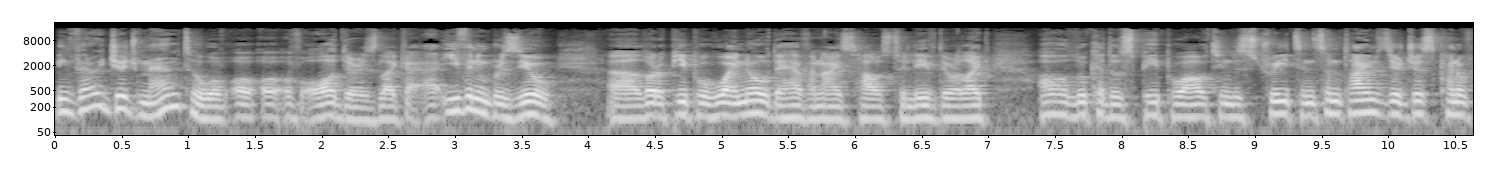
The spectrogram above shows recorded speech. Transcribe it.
being very judgmental of, of, of others. Like, uh, even in Brazil, uh, a lot of people who I know, they have a nice house to live. They were like, oh, look at those people out in the streets. And sometimes they're just kind of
